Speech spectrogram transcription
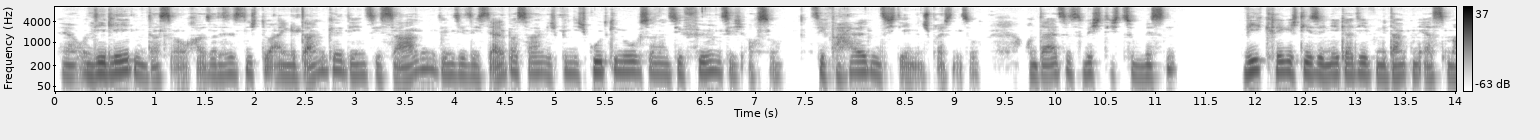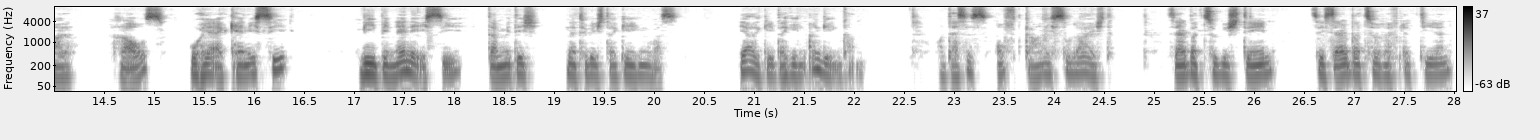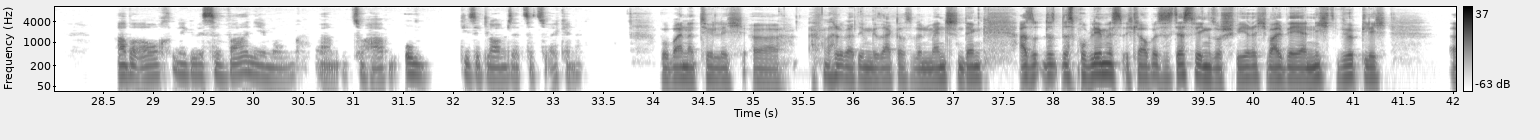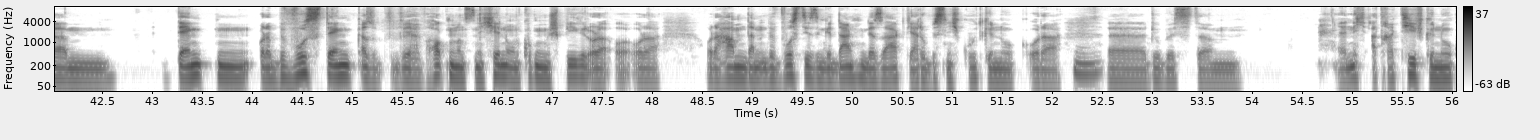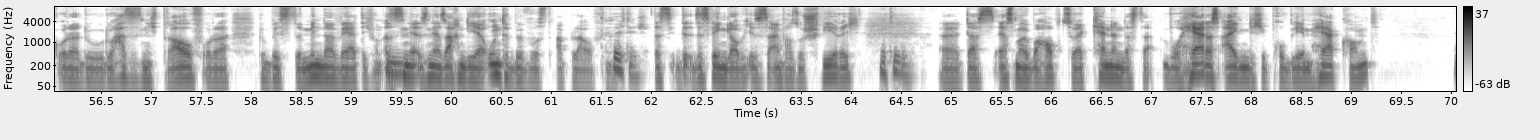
Ja, und die leben das auch. Also das ist nicht nur ein Gedanke, den sie sagen, den sie sich selber sagen, ich bin nicht gut genug, sondern sie fühlen sich auch so. Sie verhalten sich dementsprechend so. Und da ist es wichtig zu wissen, wie kriege ich diese negativen Gedanken erstmal raus? Woher erkenne ich sie? Wie benenne ich sie, damit ich natürlich dagegen was, ja, dagegen angehen kann? Und das ist oft gar nicht so leicht. Selber zu gestehen, sich selber zu reflektieren, aber auch eine gewisse Wahrnehmung ähm, zu haben, um diese Glaubenssätze zu erkennen. Wobei natürlich, äh, weil du gerade eben gesagt hast, wenn Menschen denken, also das, das, Problem ist, ich glaube, es ist deswegen so schwierig, weil wir ja nicht wirklich ähm, denken oder bewusst denken, also wir hocken uns nicht hin und gucken den Spiegel oder, oder, oder haben dann bewusst diesen Gedanken, der sagt, ja, du bist nicht gut genug oder mhm. äh, du bist ähm, äh, nicht attraktiv genug oder du, du hast es nicht drauf oder du bist äh, minderwertig. Und also mhm. sind, ja, sind ja Sachen, die ja unterbewusst ablaufen. Richtig. Das, deswegen glaube ich, ist es einfach so schwierig, äh, das erstmal überhaupt zu erkennen, dass da, woher das eigentliche Problem herkommt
